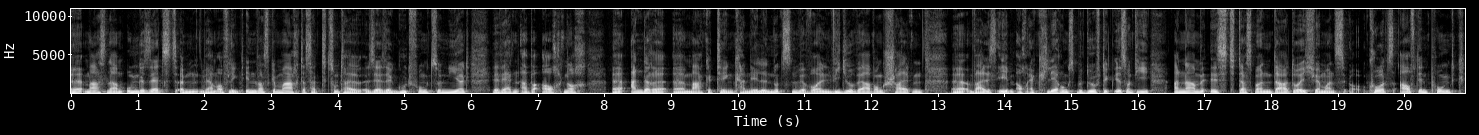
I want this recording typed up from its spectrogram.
äh, Maßnahmen umgesetzt. Ähm, wir haben auf LinkedIn was gemacht. Das hat zum Teil sehr, sehr gut funktioniert. Wir werden aber auch noch äh, andere äh, Marketingkanäle nutzen. Wir wollen Videowerbung schalten, äh, weil es eben auch erklärungsbedürftig ist und die Annahme ist, dass man dadurch, wenn man es kurz auf den Punkt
